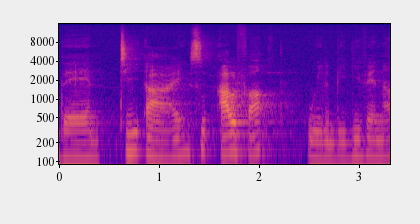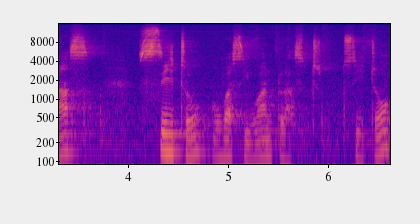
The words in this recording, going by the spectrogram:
Then Ti, so alpha will be given as C2 over C1 plus C2.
